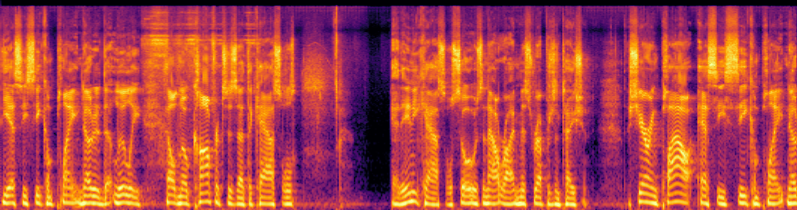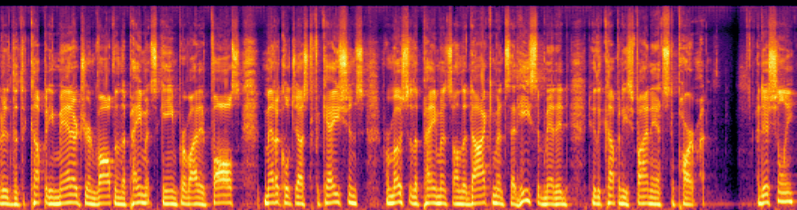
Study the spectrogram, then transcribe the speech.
the SEC complaint noted that Lilly held no conferences at the castle, at any castle, so it was an outright misrepresentation. The Schering-Plough SEC complaint noted that the company manager involved in the payment scheme provided false medical justifications for most of the payments on the documents that he submitted to the company's finance department. Additionally,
